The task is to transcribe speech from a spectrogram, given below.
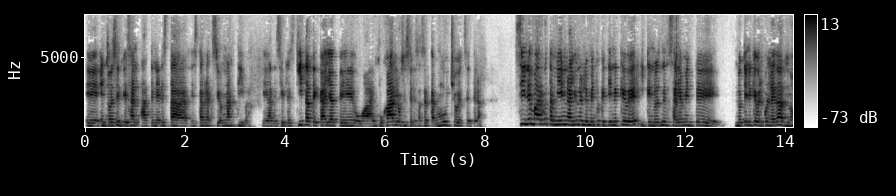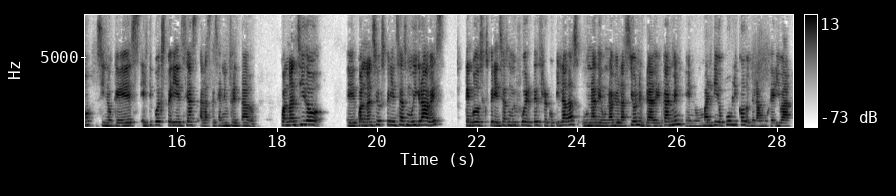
Eh, entonces empiezan a tener esta, esta reacción activa, eh, a decirles quítate, cállate, o a empujarlos si se les acercan mucho, etc. Sin embargo, también hay un elemento que tiene que ver y que no es necesariamente, no tiene que ver con la edad, ¿no? Sino que es el tipo de experiencias a las que se han enfrentado. Cuando han sido, eh, cuando han sido experiencias muy graves, tengo dos experiencias muy fuertes recopiladas, una de una violación en Playa del Carmen, en un baldío público, donde la mujer iba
